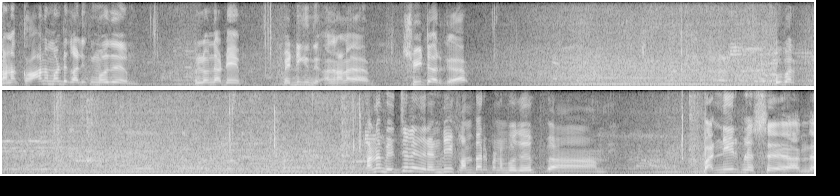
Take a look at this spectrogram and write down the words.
ஆனால் காணை மட்டும் கடிக்கும் போது உள்ள வந்து அப்படியே வெடிக்குது. அதனால் ஸ்வீட்டாக இருக்கு. சூப்பர் ஆனால் வெஜ்ஜில் இது ரெண்டையும் கம்பேர் பண்ணும்போது பன்னீர் ப்ளஸ் அந்த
